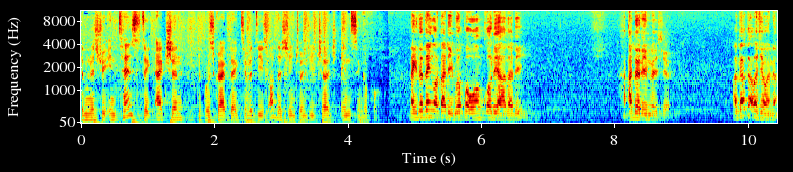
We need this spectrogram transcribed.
The ministry intends to take action to prescribe the activities of the Shincheonji Church in Singapore. Nah kita tengok tadi berapa orang Korea tadi ada di Malaysia. Agak-agak macam mana?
